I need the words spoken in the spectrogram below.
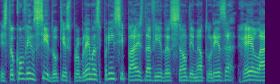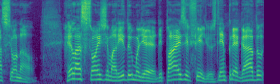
Estou convencido que os problemas principais da vida são de natureza relacional. Relações de marido e mulher, de pais e filhos, de empregado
